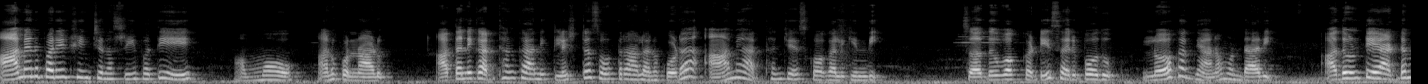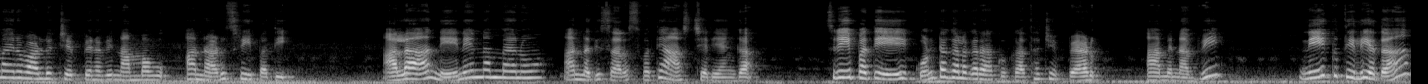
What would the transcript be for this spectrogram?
ఆమెను పరీక్షించిన శ్రీపతి అమ్మో అనుకున్నాడు. అతనికి అర్థం కాని క్లిష్ట సూత్రాలను కూడా ఆమె అర్థం చేసుకోగలిగింది. చదువు ఒక్కటి సరిపోదు. లోక జ్ఞానం ఉండాలి. అది ఉంటే అడ్డమైన వాళ్ళు చెప్పినవి నమ్మవు అన్నాడు శ్రీపతి. అలా నేనేం నమ్మాను? అన్నది సరస్వతి ఆశ్చర్యంగా. శ్రీపతి గుంటగలగరాకు కథ చెప్పాడు. ఆమె నవ్వి నీకు తెలియదా?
